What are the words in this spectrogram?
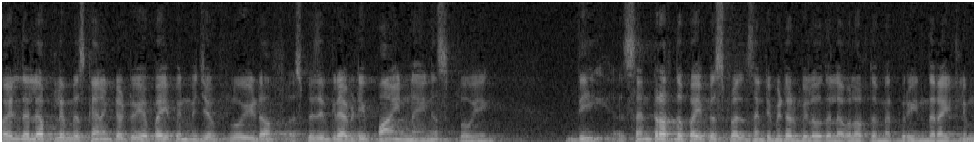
while the left limb is connected to a pipe in which a fluid of specific gravity 0.9 is flowing. The center of the pipe is 12 centimeter below the level of the mercury in the right limb.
